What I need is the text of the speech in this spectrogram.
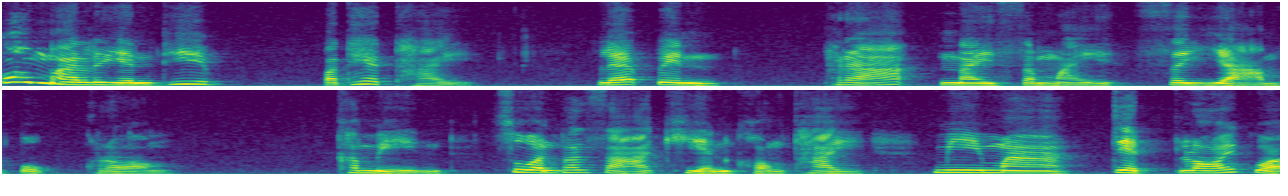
ก็มาเรียนที่ประเทศไทย และเป็นพระในสมัยสยามปกครอง เขมร ส่วนภาษาเขียนของไทยมีมาเจ็ดร้อยกว่า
